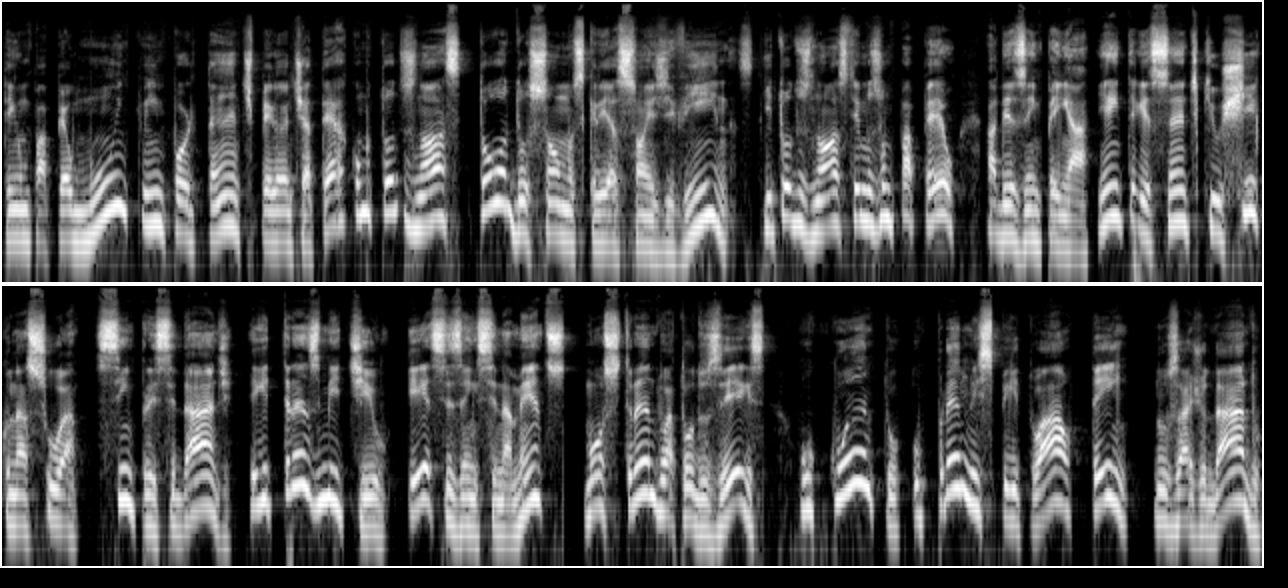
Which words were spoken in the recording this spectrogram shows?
tem um papel muito importante perante a terra, como todos nós. Todos somos criações divinas e todos nós temos um papel a desempenhar. E é interessante que o Chico, na sua simplicidade, ele transmitiu esses ensinamentos, mostrando a todos eles o quanto o plano espiritual tem nos ajudado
